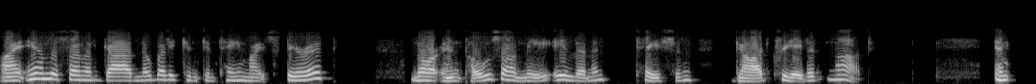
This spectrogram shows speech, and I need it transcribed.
I am the Son of God. Nobody can contain my spirit, nor impose on me a limitation God created not. And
